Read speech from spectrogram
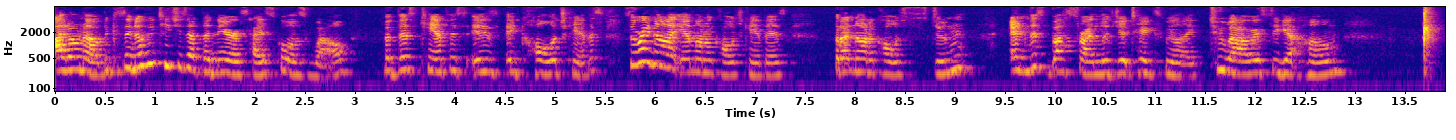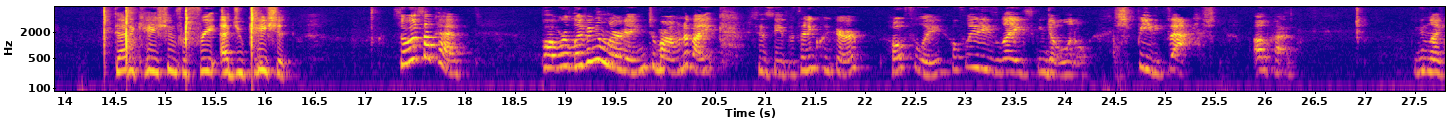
I don't know because I know he teaches at the nearest high school as well. But this campus is a college campus. So right now I am on a college campus, but I'm not a college student. And this bus ride legit takes me like two hours to get home. Dedication for free education. So it's okay. But we're living and learning. Tomorrow I'm on a bike to see if it's any quicker. Hopefully. Hopefully these legs can get a little speedy fast. Okay. You can like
